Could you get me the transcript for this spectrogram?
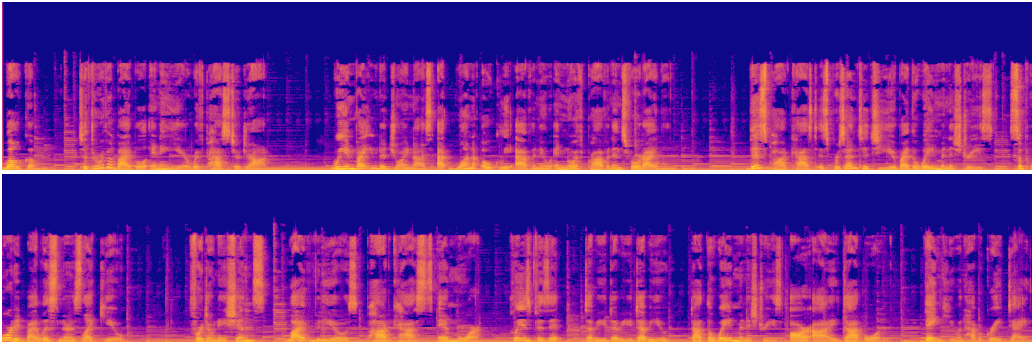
Welcome to Through the Bible in a Year with Pastor John. We invite you to join us at 1 Oakleigh Avenue in North Providence, Rhode Island. This podcast is presented to you by The Way Ministries, supported by listeners like you. For donations, live videos, podcasts, and more, please visit www.thewayministriesri.org. Thank you and have a great day.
